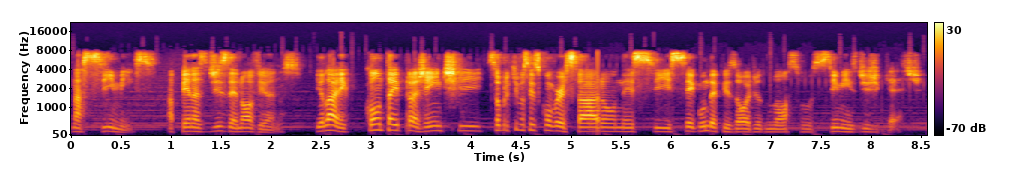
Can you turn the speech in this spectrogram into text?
na Siemens, apenas 19 anos. E Lari, conta aí pra gente sobre o que vocês conversaram nesse segundo episódio do nosso Siemens Digicast.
